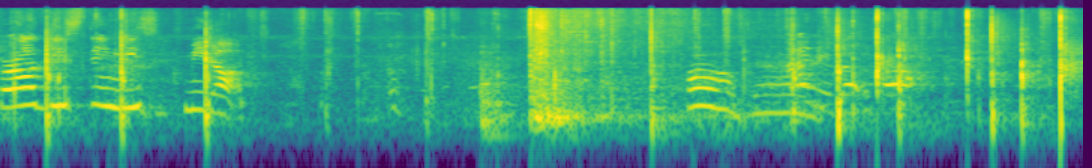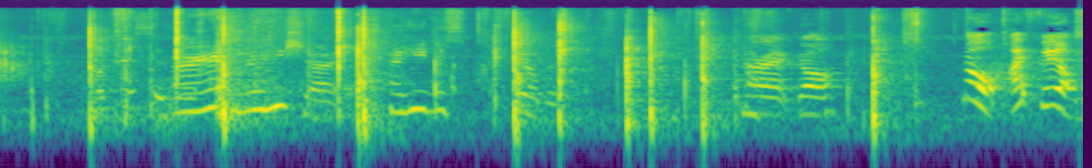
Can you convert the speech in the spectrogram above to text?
where all these thingies meet up. Oh, I God. knew that was off. What this is. Alright, no, he shot. And he just failed it. Alright, go. No, I failed.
